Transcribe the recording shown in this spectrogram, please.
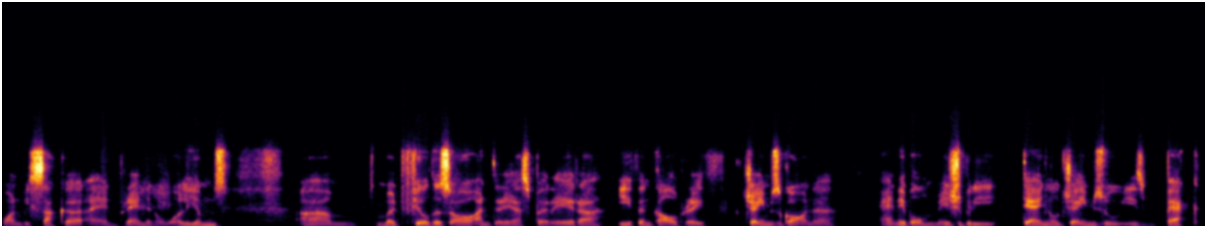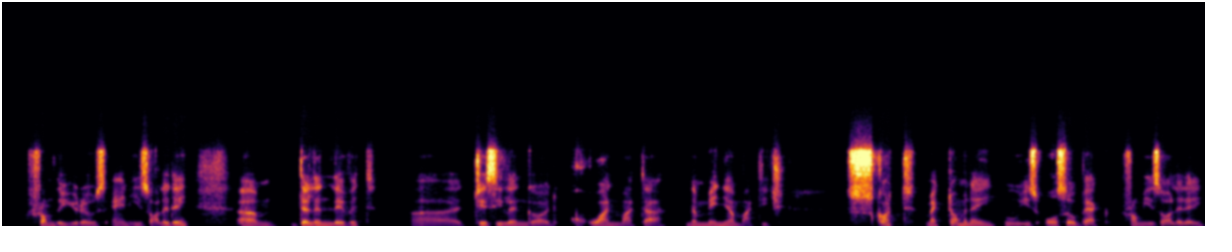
Wan-Bissaka, and Brandon Williams. Um, midfielders are Andreas Pereira, Ethan Galbraith, James Garner, Hannibal Mejbri, Daniel James, who is back from the Euros and his holiday, um, Dylan Levitt, uh, Jesse Lingard, Juan Mata, Nemanja Matic, Scott McTominay, who is also back from his holiday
